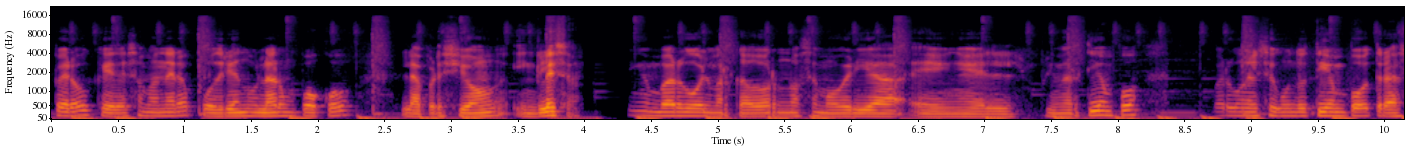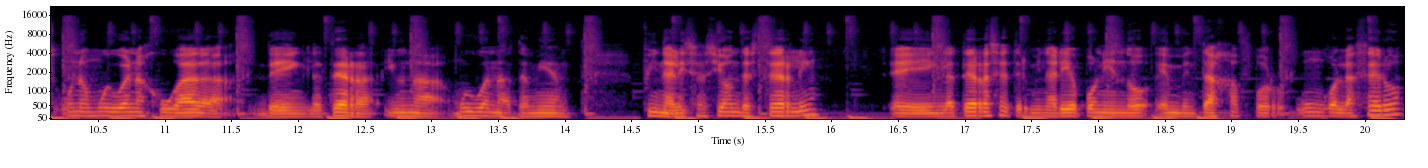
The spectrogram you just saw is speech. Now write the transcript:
pero que de esa manera podría anular un poco la presión inglesa. Sin embargo, el marcador no se movería en el primer tiempo, embargo, en el segundo tiempo, tras una muy buena jugada de Inglaterra y una muy buena también finalización de Sterling, eh, Inglaterra se terminaría poniendo en ventaja por un gol a cero.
